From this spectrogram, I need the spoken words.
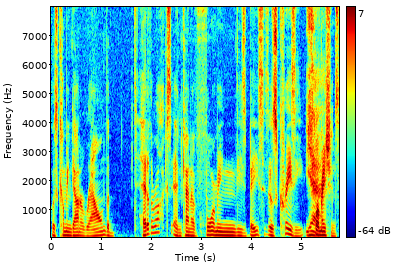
was coming down around the head of the rocks and kind of forming these bases. It was crazy Yeah. formations.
